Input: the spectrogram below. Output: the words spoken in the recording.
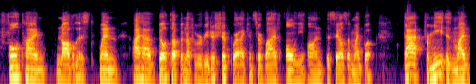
full-time novelist, when I have built up enough of a readership where I can survive only on the sales of my book. that for me is my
